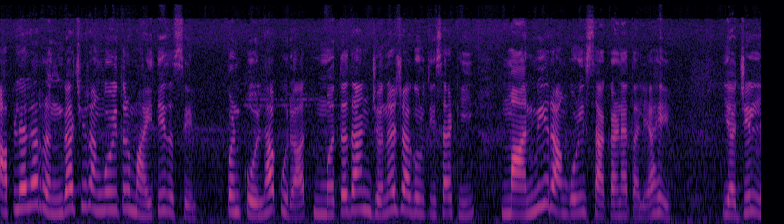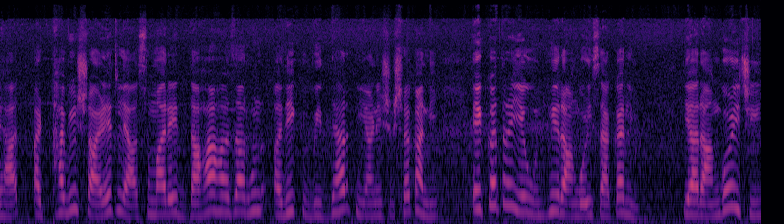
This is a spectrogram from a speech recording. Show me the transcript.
आपल्याला रंगाची रांगोळी तर माहितीच असेल पण कोल्हापुरात मतदान जनजागृतीसाठी मानवी रांगोळी साकारण्यात आली आहे. या जिल्ह्यात अठ्ठावीस शाळेतल्या सुमारे दहा हजारहून अधिक विद्यार्थी आणि शिक्षकांनी एकत्र येऊन ही रांगोळी साकारली. या रांगोळीची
